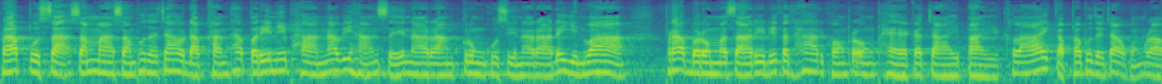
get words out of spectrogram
พระปุษสะสัมมาสัมพุทธเจ้า ดับขันธปรินิพานณวิหารเสนารามกรุงกุสินาราได้ยินว่า พระบรมสารีริกธาตุของพระองค์แผ่กระจายไปคล้ายกับพระพุทธเจ้าของเรา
